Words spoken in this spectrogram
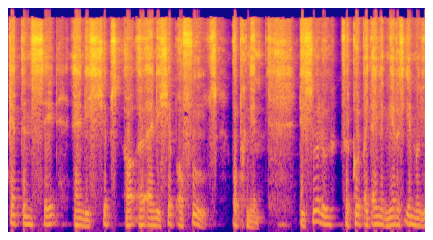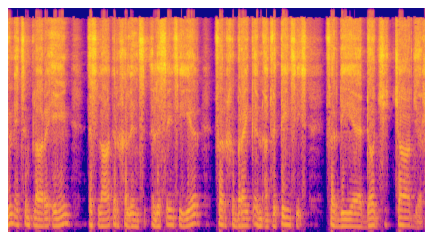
Captain Said and the, Ships, eh, uh, and the Ship of Fools opgeneem. Die solo verkoop uiteindelik meer as 1 miljoen exemplare en is later gelicensieer vir gebruik in advertenties vir die uh, Dodge Charger.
